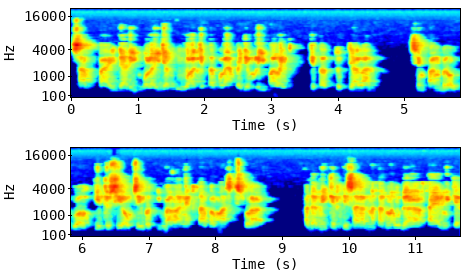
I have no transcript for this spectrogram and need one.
Sampai dari mulai jam 2 kita mulai sampai jam 5 lagi kita tutup jalan simpang grogol. Gitu sih opsi pertimbangannya kenapa mahasiswa pada mikir di sana. Karena udah kayak mikir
